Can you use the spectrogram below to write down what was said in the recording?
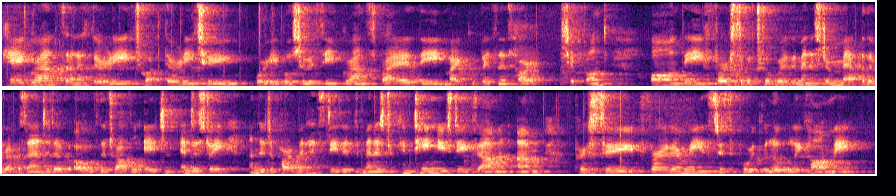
K grants and a 30, 32 were able to receive grants via the Micro Business Hardship Fund. On the 1st of October, the Minister met with a representative of the travel agent industry, and the department has stated the Minister continues to examine and pursue further means to support the local economy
